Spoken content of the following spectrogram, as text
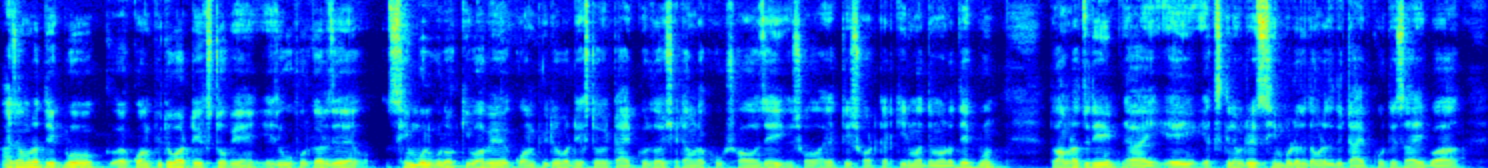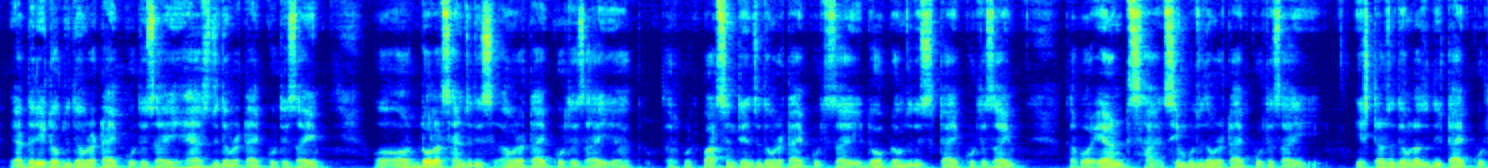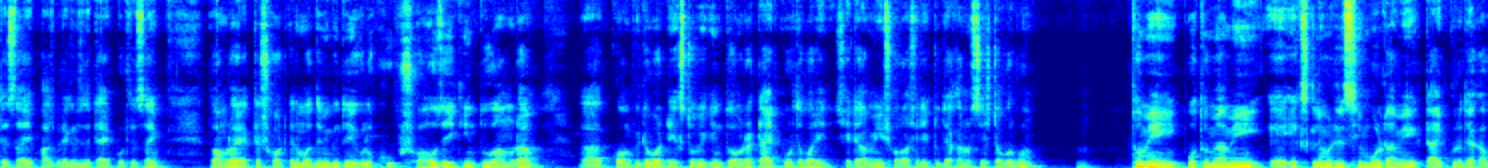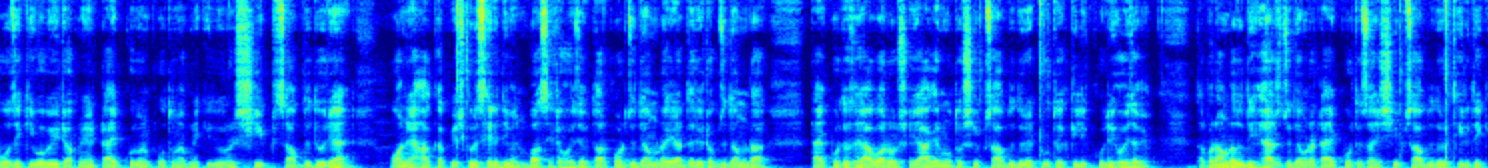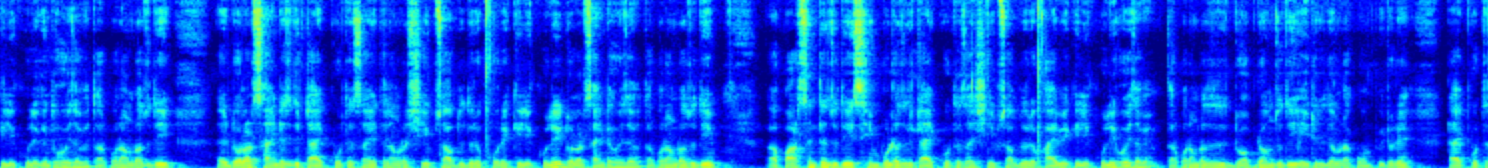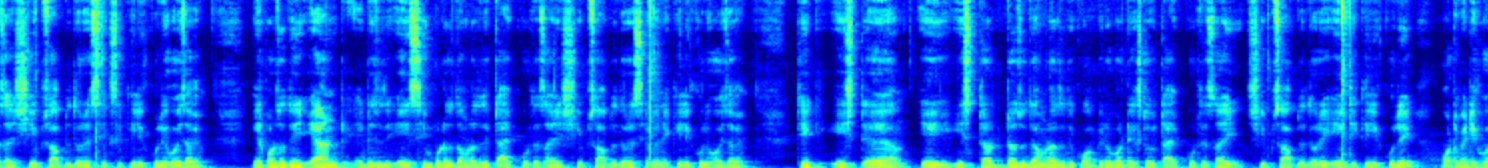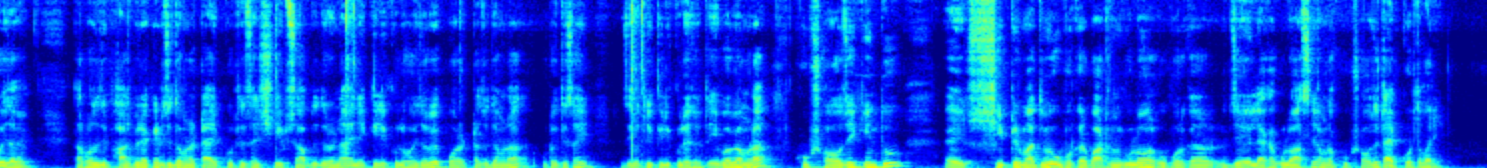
আজ আমরা দেখব কম্পিউটার বা ডেস্কটপে এই যে উপরকার যে সিম্বলগুলো কীভাবে কম্পিউটার বা ডেস্কটপে টাইপ করতে হয় সেটা আমরা খুব সহজেই একটি শর্টকাট কির মাধ্যমে আমরা দেখব। তো আমরা যদি এই এক্সক্লেমেটরি সিম্বলটা যদি আমরা যদি টাইপ করতে চাই বা অ্যাট দ্য রেট অফ যদি আমরা টাইপ করতে চাই হ্যাশ যদি আমরা টাইপ করতে চাই ডলার সাইন যদি আমরা টাইপ করতে চাই তারপর পার্সেন্টেজ যদি আমরা টাইপ করতে চাই ড্রপ ডাউন যদি টাইপ করতে চাই, তারপর অ্যান্ড সিম্বল যদি আমরা টাইপ করতে চাই স্টার যদি আমরা যদি টাইপ করতে চাই ফার্স্ট ব্র্যাকেট যদি টাইপ করতে চাই, তো আমরা একটা শর্টকাটের মাধ্যমে কিন্তু এগুলো খুব সহজেই কিন্তু আমরা কম্পিউটার বা ডেস্কটপে কিন্তু আমরা টাইপ করতে পারি। সেটা আমি সরাসরি একটু দেখানোর চেষ্টা করব। প্রথমেই, প্রথমে আমি এক্সক্লেমেটরি সিম্বলটা আমি টাইপ করে দেখাবো যে কীভাবে এটা আপনি টাইপ করবেন। প্রথমে আপনি কী করবেন? শিফট চাপ দিয়ে ধরে অনে হালকা পেস্ট করে ছেড়ে দেবেন। বাস, এটা হয়ে যাবে। তারপর যদি আমরা এয়ার দ্য রেট অফ যদি আমরা টাইপ করতে চাই, আবারও সেই আগের মতো শিফট চাপ দিয়ে ধরে টুতে ক্লিক করলেই হয়ে যাবে। তারপর আমরা যদি হ্যাশ যদি আমরা টাইপ করতে চাই শিফট চাপ দিয়ে ধরে থ্রিতে ক্লিক করলে কিন্তু হয়ে যাবে। তারপর আমরা যদি ডলার সাইনটা যদি টাইপ করতে চাই, তাহলে আমরা শিফট চাপ দিয়ে ধরে ফোরে ক্লিক করলেই ডলার সাইনটা হয়ে যাবে। তারপর আমরা যদি পার্সেন্টেজ যদি এই সিম্বলটা যদি টাইপ করতে চাই শিফট চাপ ধরে ফাইভে ক্লিক করলেই হয়ে যাবে। তারপর আমরা যদি ড্রপ ডাউন যদি এইটা যদি আমরা কম্পিউটারে টাইপ করতে চাই শিফট চাপ ধরে সিক্সে ক্লিক করলেই হয়ে যাবে। এরপর যদি অ্যান্ড এটা যদি এই সিম্বলটা যদি আমরা যদি টাইপ করতে চাই শিফট চাপ ধরে সেভেনে ক্লিক করলে হয়ে যাবে। ঠিক এই স্টারটা যদি আমরা যদি কম্পিউটার বা ডেস্কটপে টাইপ করতে চাই শিফট চাপ দিয়ে ধরে এইটি ক্লিক করলেই অটোমেটিক হয়ে যাবে। তারপর যদি ফার্স্ট ব্র্যাকেট যদি আমরা টাইপ করতে চাই শিফট চাপ দিয়ে ধরে নাইনে ক্লিক করলে হয়ে যাবে, পরেরটা যদি আমরা উঠাইতে চাই জিরোতে ক্লিক করলে হয়ে যাবে। তো এইভাবে আমরা খুব সহজেই কিন্তু এই শিফটের মাধ্যমে উপরকার বাটনগুলো উপরকার যে লেখাগুলো আছে, আমরা খুব সহজে টাইপ করতে পারি।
